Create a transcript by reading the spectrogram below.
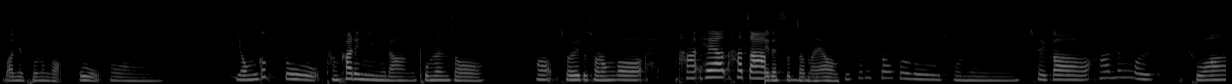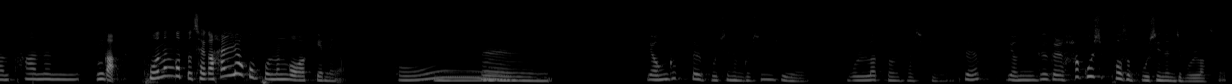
많이 보는 것 같고 어. 연극도 단카리님이랑 보면서 어 저희도 저런 거 하, 해야 하자 이랬었잖아요. 기본적으로 저는 제가 하는 걸 좋아하는 그러니까 보는 것도 제가 하려고 보는 것 같긴 해요. 오. 음. 네. 연극들 보시는 거 신기해요. 몰랐던 사실이에요. 그래요? 연극을 하고 싶어서 보시는지 몰랐어요.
